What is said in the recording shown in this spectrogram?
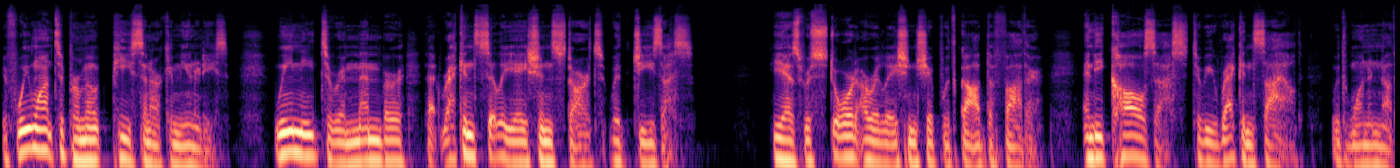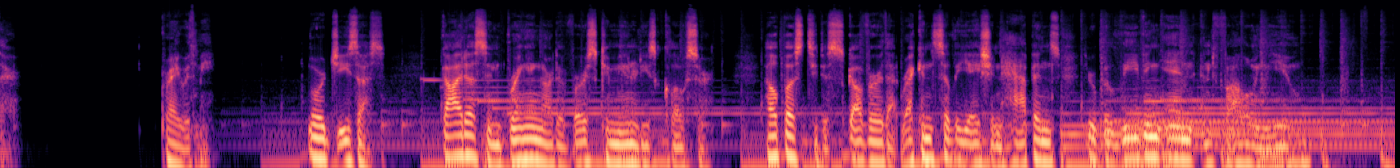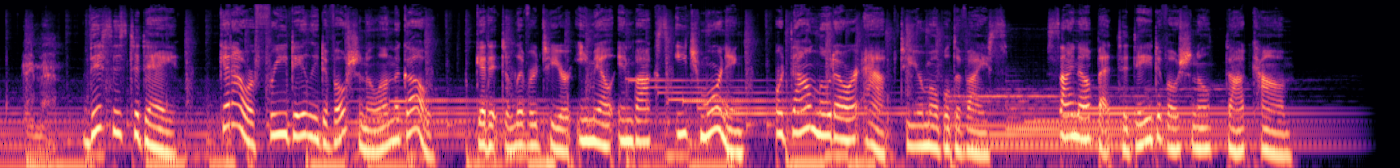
If we want to promote peace in our communities, we need to remember that reconciliation starts with Jesus. He has restored our relationship with God the Father, and He calls us to be reconciled with one another. Pray with me. Lord Jesus, guide us in bringing our diverse communities closer. Help us to discover that reconciliation happens through believing in and following you. Amen. This is Today. Get our free daily devotional on the go. Get it delivered to your email inbox each morning or download our app to your mobile device. Sign up at todaydevotional.com.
